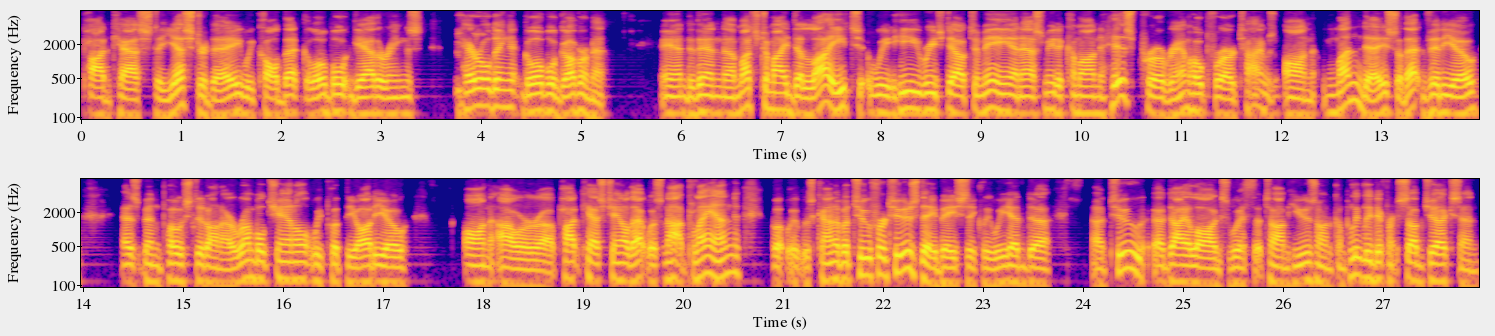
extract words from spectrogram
podcast yesterday, we called that Global Gatherings Heralding Global Government. And then, uh, much to my delight, we, he reached out to me and asked me to come on his program, Hope for Our Times, on Monday. So that video has been posted on our Rumble channel. We put the audio on our uh, podcast channel. That was not planned, but it was kind of a two for Tuesday, basically. We had uh, uh two uh, dialogues with uh, Tom Hughes on completely different subjects, and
